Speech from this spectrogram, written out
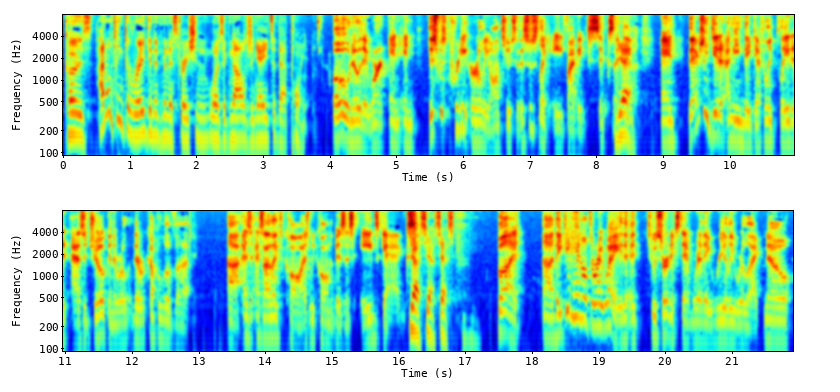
Because I don't think the Reagan administration was acknowledging AIDS at that point. Oh no, they weren't. And and this was pretty early on too. So this was like 85, 86, I Yeah. think. And they actually did it. I mean, they definitely played it as a joke. And there were there were a couple of uh, uh, as as I like to call, as we call in the business, AIDS gags. Yes, yes, yes. But uh, they did handle it the right way uh, to a certain extent, where they really were like, no,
